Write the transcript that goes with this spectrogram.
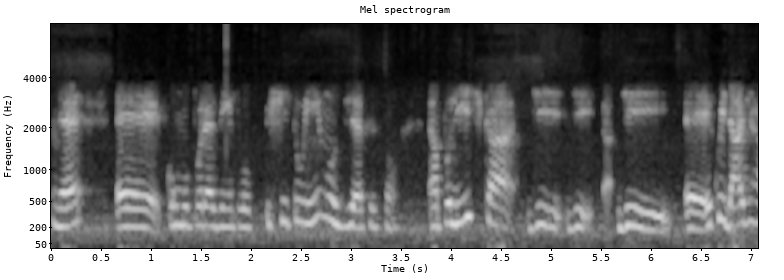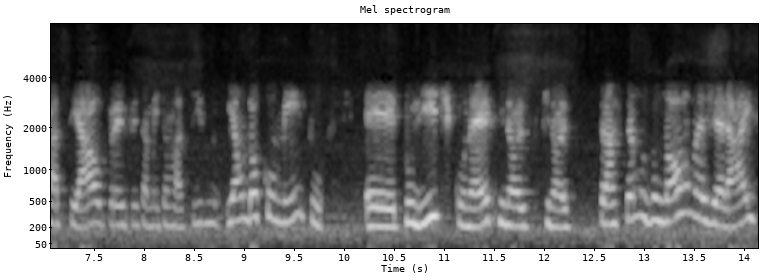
né, é, como, por exemplo, instituímos, Jefferson, a política de, de, de é, equidade racial para enfrentamento ao racismo, e é um documento é, político né, que, nós, que nós traçamos normas gerais,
